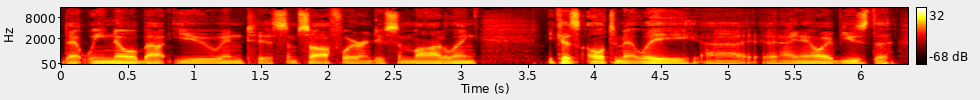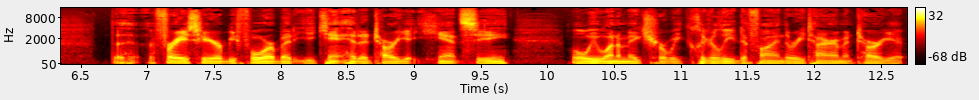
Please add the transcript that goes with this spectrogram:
that we know about you into some software and do some modeling. Because ultimately, uh, and I know I've used the, the, the phrase here before, but you can't hit a target you can't see. Well, we want to make sure we clearly define the retirement target,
